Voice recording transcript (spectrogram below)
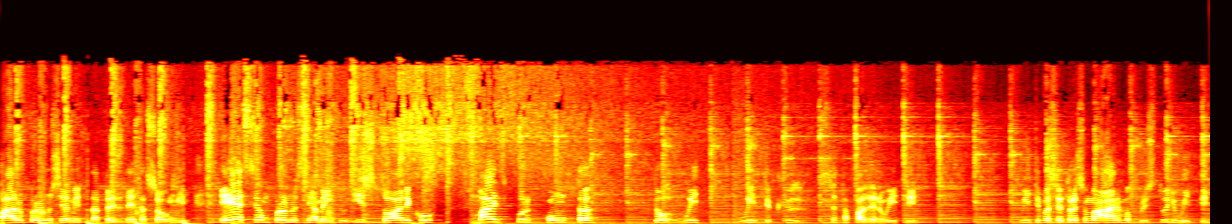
para o pronunciamento da presidenta Song Lee. Esse é um pronunciamento histórico, mas por conta do Witty. Witty, o que você está fazendo, Witty? Witty, você trouxe uma arma pro estúdio, Witty?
